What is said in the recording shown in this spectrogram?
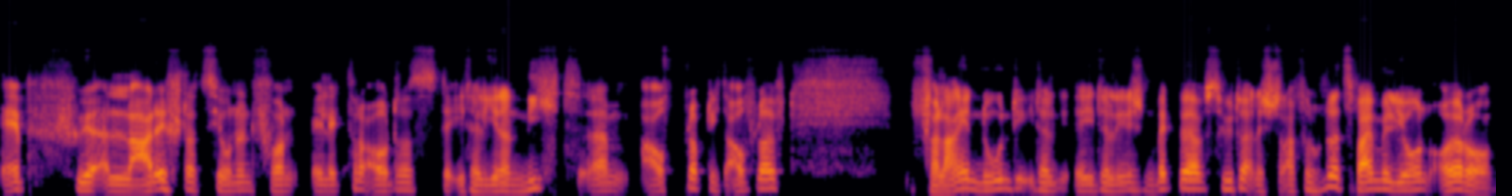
App für Ladestationen von Elektroautos der Italiener nicht, ähm, aufploppt, nicht aufläuft, verlangen nun die äh, italienischen Wettbewerbshüter eine Strafe von 102.000.000 €.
